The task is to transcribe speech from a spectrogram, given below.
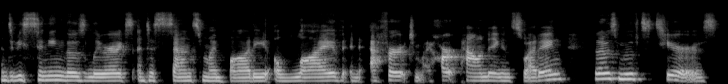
and to be singing those lyrics and to sense my body alive in effort, my heart pounding and sweating, that I was moved to tears.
